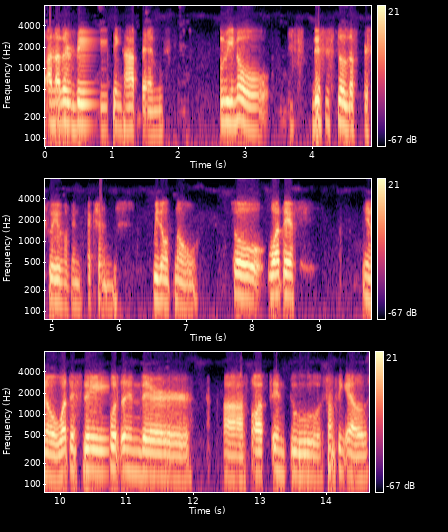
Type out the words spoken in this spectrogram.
another big thing happens? We know this is still the first wave of infections. We don't know. So what if you know what if they put in their uh, thoughts into something else,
